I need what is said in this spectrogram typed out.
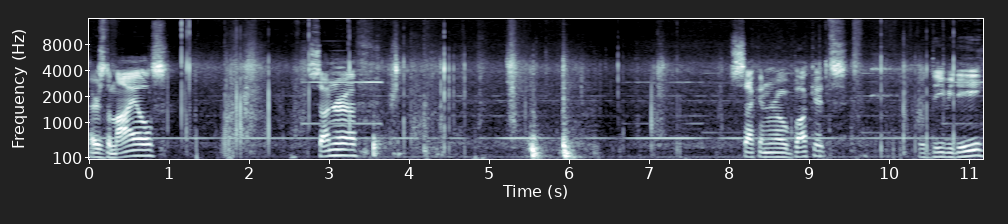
There's the miles, sunroof, second row buckets with DVD.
